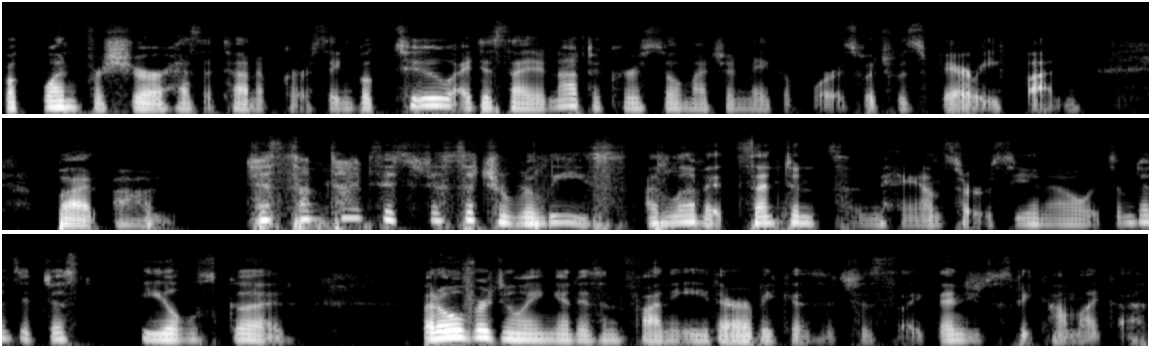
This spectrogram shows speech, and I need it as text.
Book One for sure has a ton of cursing. Book Two, I decided not to curse so much and make up words, which was very fun. But um, just sometimes it's just such a release. I love it. Sentence enhancers, you know. Sometimes it just feels good. But overdoing it isn't fun either because it's just like then you just become like a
